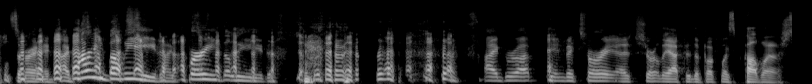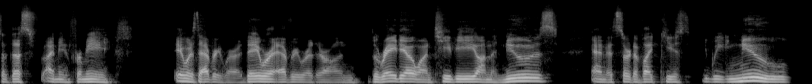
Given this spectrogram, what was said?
Sorry, I buried the lead. I buried the lead. I grew up in Victoria shortly after the book was published. So this, I mean, for me, it was everywhere. They were everywhere. They're on the radio, on TV, on the news. And it's sort of like you, we knew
